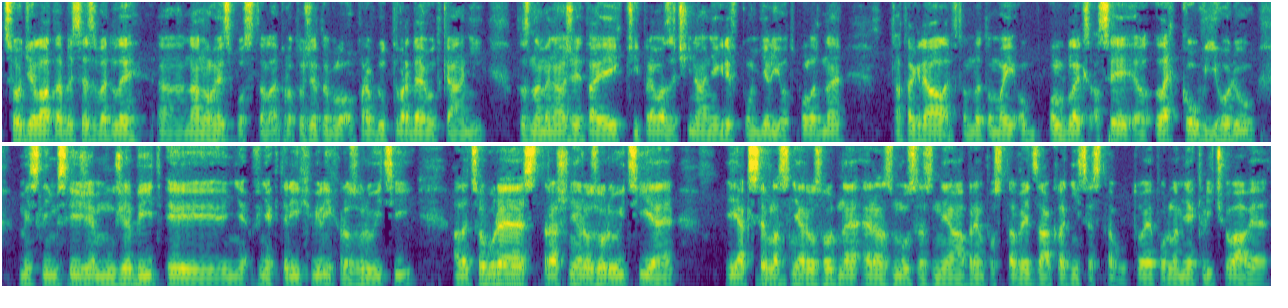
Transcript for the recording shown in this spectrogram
co dělat, aby se zvedli eh, na nohy z postele, protože to bylo opravdu tvrdé utkání. To znamená, že ta jejich příprava začíná někdy v pondělí odpoledne a tak dále. V tomhle to mají All Blacks asi lehkou výhodu. Myslím si, že může být i v některých chvílích rozhodující, ale co bude strašně rozhodující je, jak se vlastně rozhodne Erasmus s Niábrem postavit základní sestavu. To je podle mě klíčová věc.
